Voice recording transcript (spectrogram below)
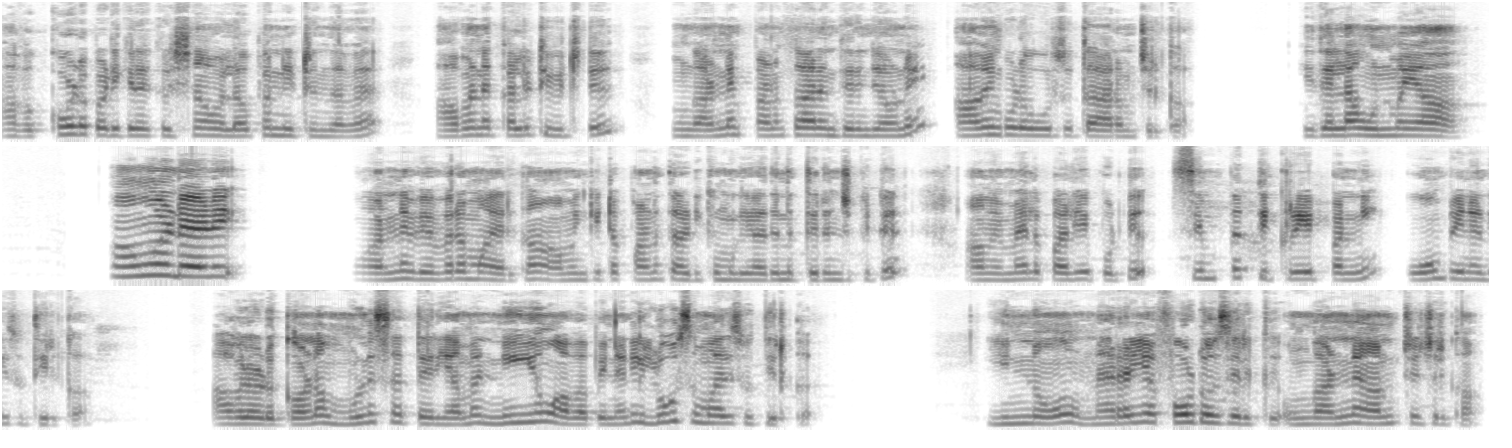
அவ கூட படிக்கிற கிருஷ்ணாவை லவ் பண்ணிட்டு இருந்தவ அவனை கழட்டி விட்டுட்டு உங்க அண்ணன் பணக்காரன் தெரிஞ்சவனே அவன் கூட ஊர் சுத்த ஆரம்பிச்சிருக்கான். இதெல்லாம் உண்மையா? ஆமா டேடி. உன் அண்ணன் விவரமா இருக்கான். அவன் கிட்ட பணத்தை அடிக்க முடியாதுன்னு தெரிஞ்சுக்கிட்டு அவன் மேல பழிய போட்டு சிம்பத்தி கிரியேட் பண்ணி உன் பின்னாடி சுத்தி இருக்கான் அவளோட குணம் முழுசா தெரியாம நீயும் அவ பின்னாடி லூசு மாதிரி சுத்திருக்க. இன்னும் நிறைய போட்டோஸ் இருக்கு. உங்க அண்ணன் அனுப்பிச்சு வச்சிருக்கான்.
